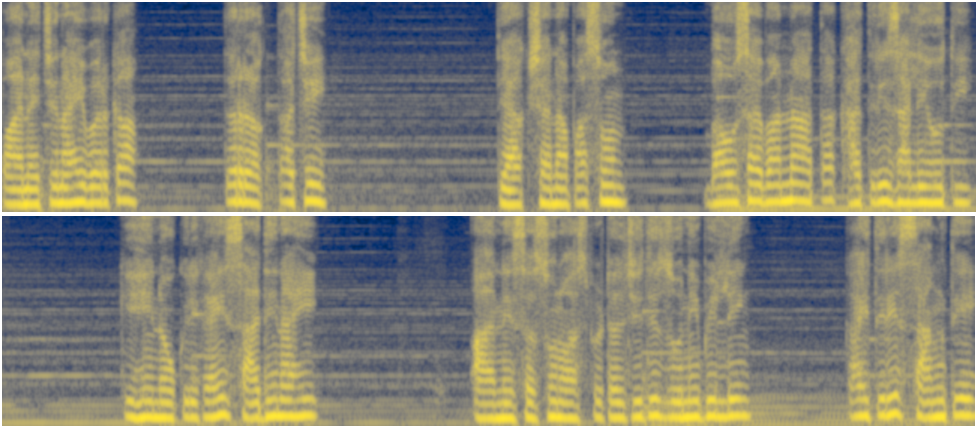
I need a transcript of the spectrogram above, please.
पाण्याचे नाही बरं का? तर रक्ताचे. त्या क्षणापासून भाऊसाहेबांना आता खात्री झाली होती की ही नोकरी काही साधी नाही. आणि ससून हॉस्पिटलची ती जुनी बिल्डिंग काहीतरी सांगते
